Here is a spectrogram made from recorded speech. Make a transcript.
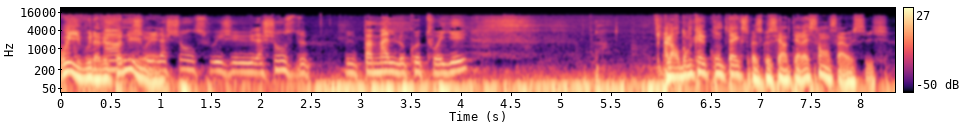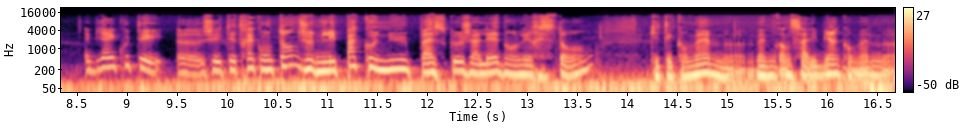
oui, vous l'avez ah, connu. j'ai oui. eu la chance, oui, j'ai eu la chance de, de pas mal le côtoyer. Alors, dans quel contexte? Parce que c'est intéressant, ça aussi. Eh bien, écoutez, euh, j'ai été très contente. Je ne l'ai pas connu parce que j'allais dans les restaurants, qui étaient quand même, même quand ça allait bien, quand même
